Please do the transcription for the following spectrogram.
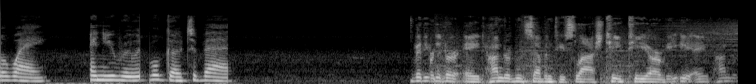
away. And you will go to bed. Video editor 870 slash TTRVE 800.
